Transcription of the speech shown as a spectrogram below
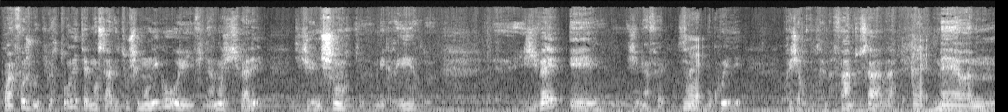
première fois, je ne voulais plus y retourner tellement ça avait touché mon ego et finalement j'y suis allé. J'ai eu une chance de maigrir, de... euh, j'y vais et j'ai bien fait. Ça Ouais. m'a beaucoup aidé. Après, j'ai rencontré ma femme, tout ça, voilà. Ouais. Mais euh,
